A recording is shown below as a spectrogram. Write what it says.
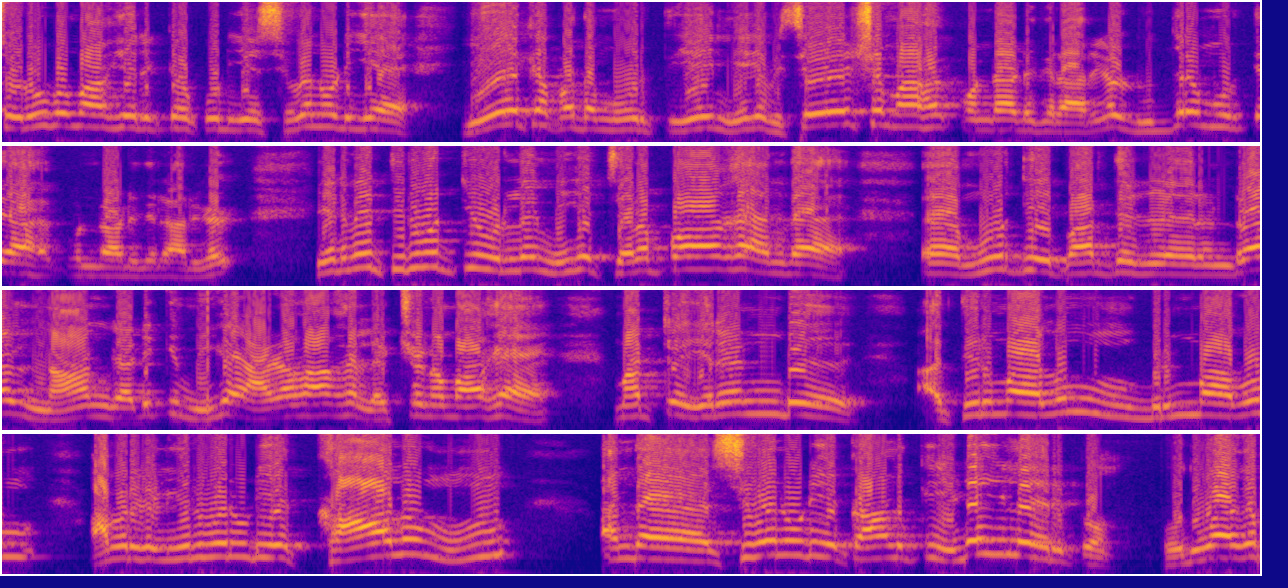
சுரூபமாக இருக்கக்கூடிய சிவனுடைய ஏகபத மூர்த்தியை மிக விசேஷமாக கொண்டாடுகிறார்கள் ருத்ரமூர்த்தியாக கொண்டாடுகிறார்கள். எனவே திருவொற்றியூர்ல மிக சிறப்பாக அந்த மூர்த்தியை பார்த்தீர்கள் என்றால் நான்கு அடிக்கு மிக அழகாக லட்சணமாக மற்ற இரண்டு திருமாலும் பிரம்மாவும் அவர்கள் இருவருடைய காலும் அந்த சிவனுடைய காலுக்கு இடையில இருக்கும். பொதுவாக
